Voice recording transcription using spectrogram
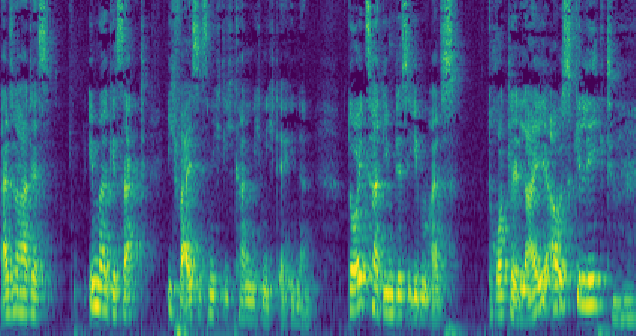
Also hat er es immer gesagt, ich weiß es nicht, ich kann mich nicht erinnern. Deutz hat ihm das eben als Trottelei ausgelegt, mhm.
